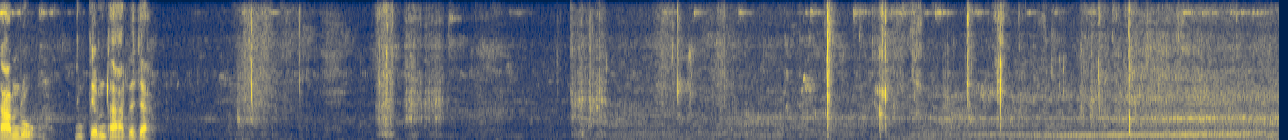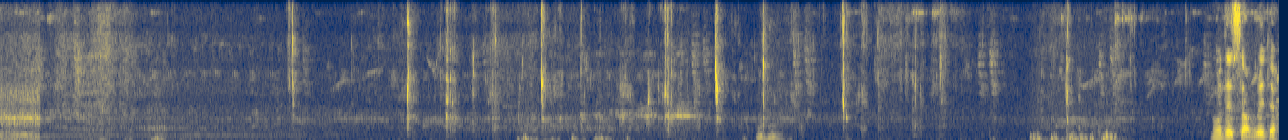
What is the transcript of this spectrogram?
สามลูกเต็มถาดด้วยจ้ะนู่นแต่สอบเลยจ้ะ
